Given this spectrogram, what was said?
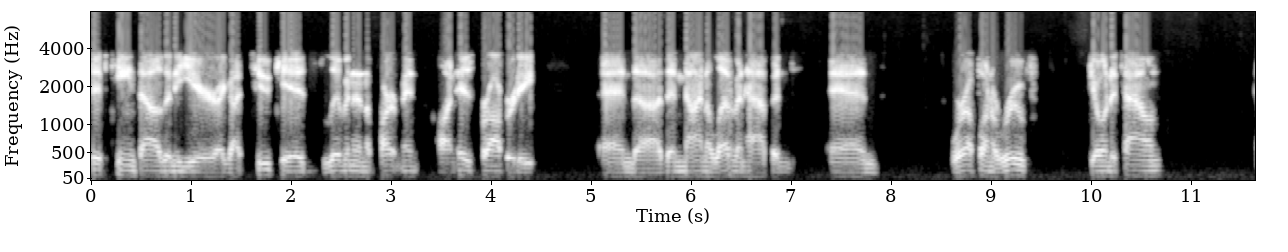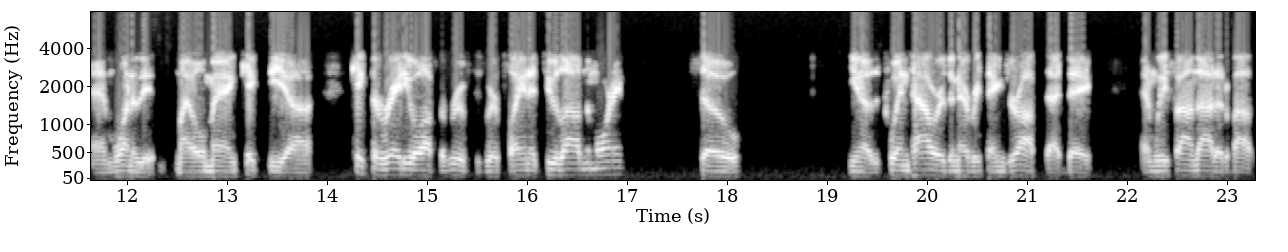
fifteen thousand a year. I got two kids, living in an apartment on his property, and uh, then 9/11 happened, and we're up on a roof going to town, and one of the my old man kicked the uh, kicked the radio off the roof because we were playing it too loud in the morning, so. You know the twin towers and everything dropped that day, and we found out at about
